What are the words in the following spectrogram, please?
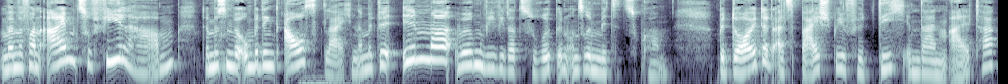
Und wenn wir von einem zu viel haben, dann müssen wir unbedingt ausgleichen, damit wir immer irgendwie wieder zurück in unsere Mitte zu kommen. Bedeutet als Beispiel für dich in deinem Alltag,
